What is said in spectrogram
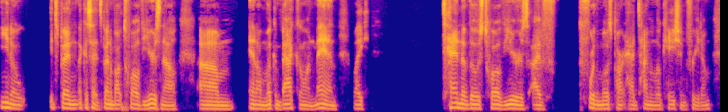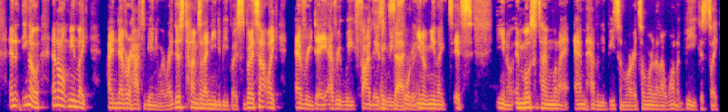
you know, it's been, like I said, it's been about 12 years now. Um, and I'm looking back going, man, like 10 of those 12 years, I've for the most part had time and location freedom. And you know and i don't mean like i never have to be anywhere right? There's times that i need to be places but it's not like every day every week five days exactly. a week 40 you know what i mean? Like it's you know and most of the time when i am having to be somewhere it's somewhere that i want to be because it's like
